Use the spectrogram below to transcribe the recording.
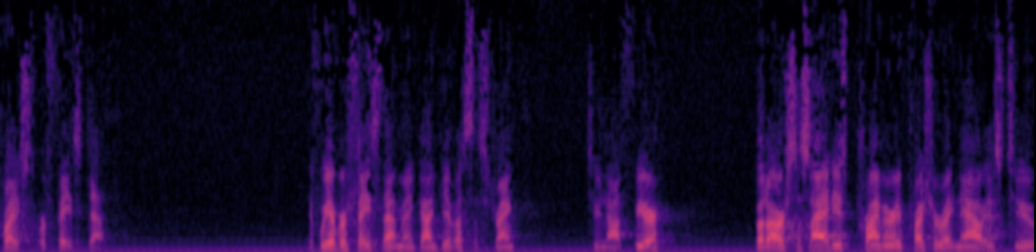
Christ or face death. If we ever face that, may God give us the strength to not fear. But our society's primary pressure right now is to,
